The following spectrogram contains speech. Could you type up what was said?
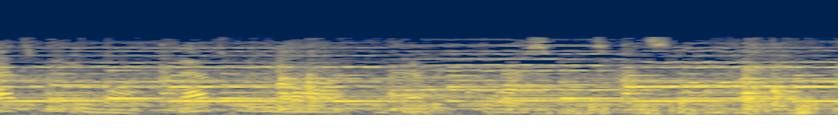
that's what you want. That's what you want with every course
